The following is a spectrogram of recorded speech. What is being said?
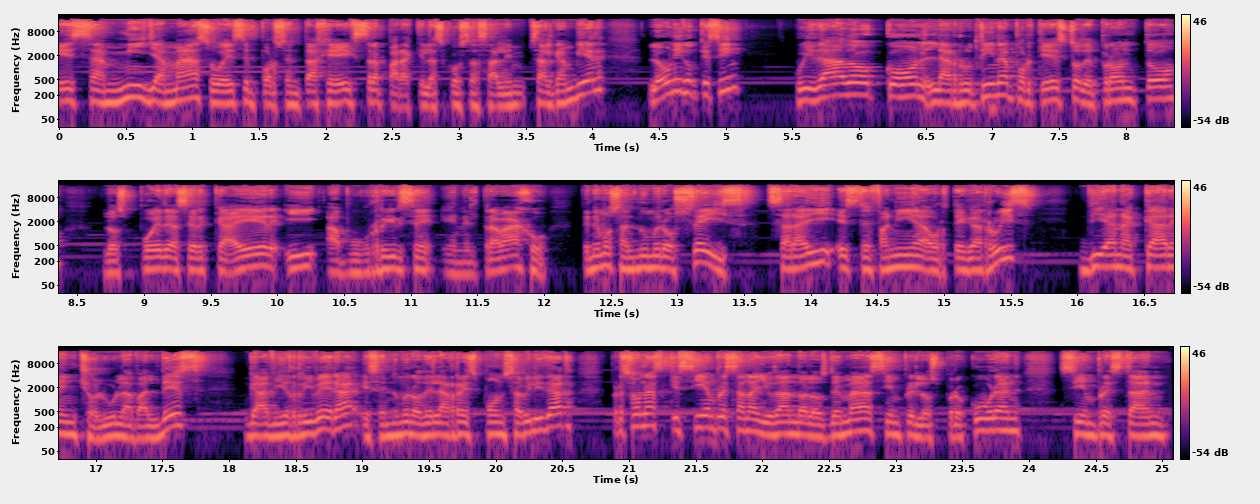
esa milla más o ese porcentaje extra para que las cosas salgan bien. Lo único que sí, Cuidado con la rutina porque esto de pronto los puede hacer caer y aburrirse en el trabajo. Tenemos al número 6, Saraí Estefanía Ortega Ruiz, Diana Karen Cholula Valdés, Gaby Rivera es el número de la responsabilidad, personas que siempre están ayudando a los demás, siempre los procuran, siempre están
